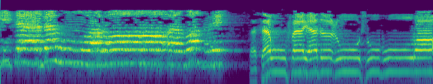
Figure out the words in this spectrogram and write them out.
كتابه وراء ظهره فسوف يدعو ثبورا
